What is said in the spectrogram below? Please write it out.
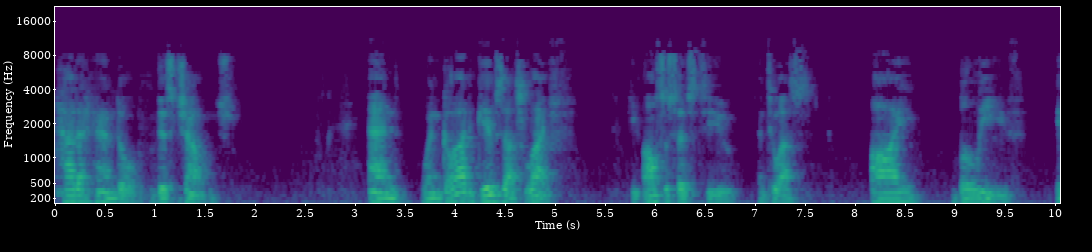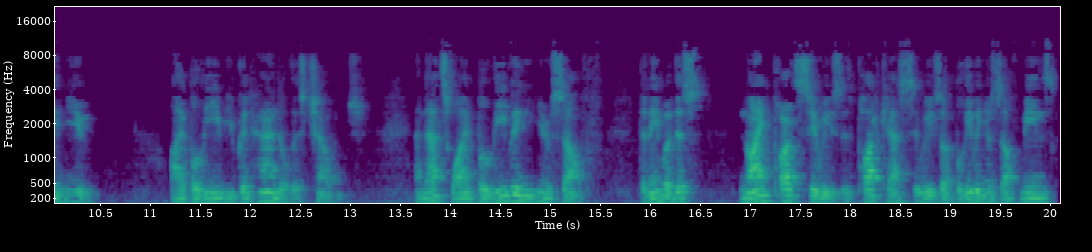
how to handle this challenge. And when God gives us life, He also says to you and to us, I believe in you. I believe you can handle this challenge. And that's why believing in yourself, the name of this nine part series, this podcast series on believing yourself means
